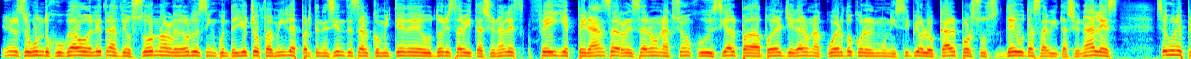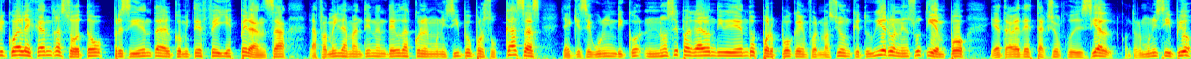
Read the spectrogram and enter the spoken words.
En el segundo juzgado de letras de Osorno, alrededor de 58 familias pertenecientes al Comité de Deudores Habitacionales Fe y Esperanza realizaron una acción judicial para poder llegar a un acuerdo con el municipio local por sus deudas habitacionales. Según explicó Alejandra Soto, presidenta del Comité Fe y Esperanza, las familias mantienen deudas con el municipio por sus casas, ya que según indicó no se pagaron dividendos por poca información que tuvieron en su tiempo y a través de esta acción judicial contra el municipio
